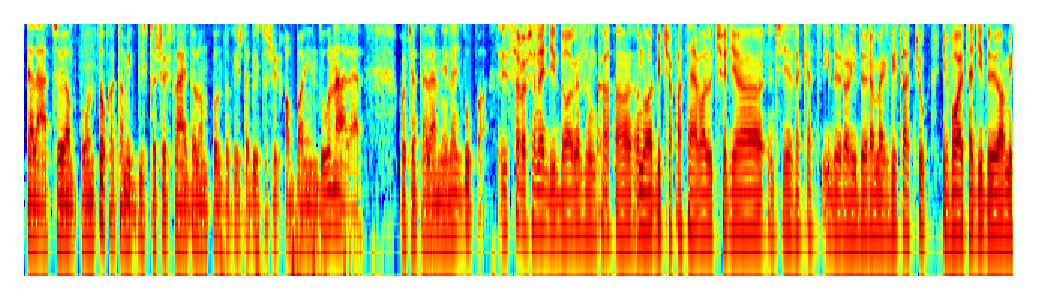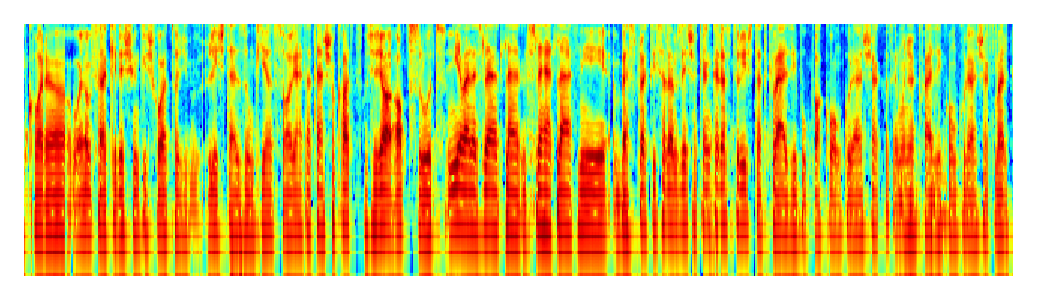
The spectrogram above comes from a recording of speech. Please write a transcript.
Te látsz olyan pontokat, amik biztos, hogy fájdalompontok, és de biztos, hogy abban indulnál el? Hogyha te lennél egy bupa. Szorosan együtt dolgozunk a, a Norbi csapatával, úgyhogy, a, úgyhogy ezeket időről időre megvitatjuk. Volt egy idő, amikor olyan felkérésünk is volt, hogy listázzunk ilyen szolgáltatásokat, úgyhogy abszolút nyilván ez lehet, ez lehet látni best practice elemzéseken keresztül is, tehát kvázi bupa konkurensek, azért mondjuk kvázi konkurensek, mert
